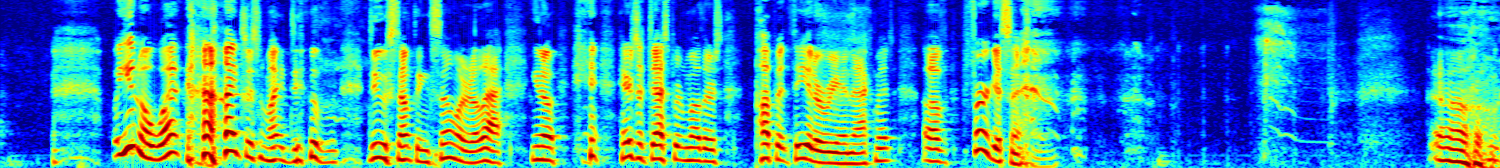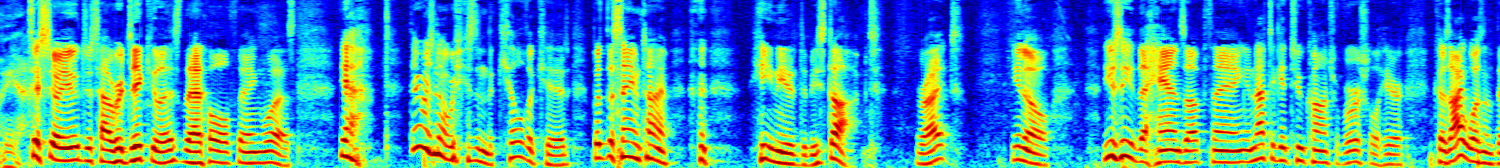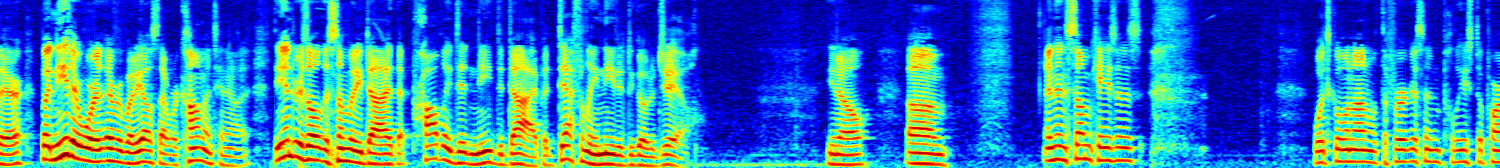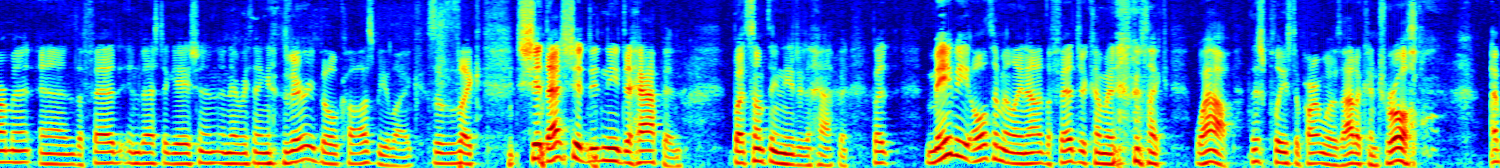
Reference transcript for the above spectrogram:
Well, you know what? I just might do do something similar to that. You know, here's a desperate mother's puppet theater reenactment of Ferguson. Oh yeah. to show you just how ridiculous that whole thing was. Yeah, there was no reason to kill the kid, but at the same time, he needed to be stopped, right? You know, you see the hands up thing, and not to get too controversial here, because I wasn't there, but neither were everybody else that were commenting on it. The end result is somebody died that probably didn't need to die, but definitely needed to go to jail. You know, um, and in some cases, what's going on with the Ferguson Police Department and the Fed investigation and everything is very Bill Cosby like. So it's like shit that shit didn't need to happen, but something needed to happen. But maybe ultimately now the feds are coming in it's like, wow, this police department was out of control. I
